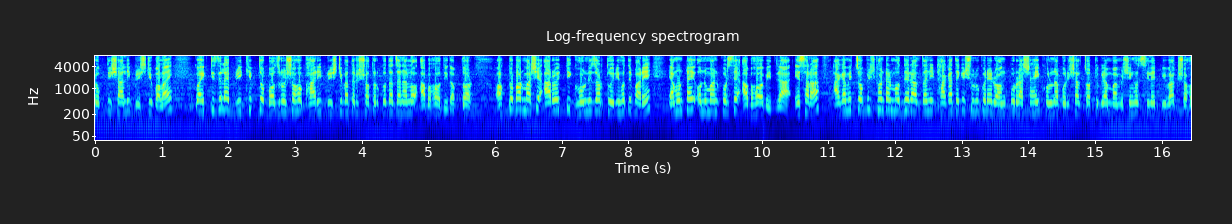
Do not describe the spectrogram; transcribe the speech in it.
শক্তিশালী বৃষ্টি বলায় কয়েকটি জেলায় বিক্ষিপ্ত বজ্রসহ ভারী বৃষ্টিপাতের সতর্কতা জানালো আবহাওয়া অধিদপ্তর। অক্টোবর মাসে আরও একটি ঘূর্ণিঝড় তৈরি হতে পারে, এমনটাই অনুমান করছে আবহাওয়াবিদরা। এছাড়া আগামী চব্বিশ ঘণ্টার মধ্যে রাজধানী ঢাকা থেকে শুরু করে রংপুর, রাজশাহী, খুলনা, বরিশাল, চট্টগ্রাম ময়মনসিংহ সিলেট বিভাগ সহ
